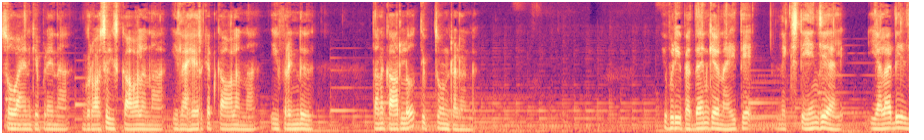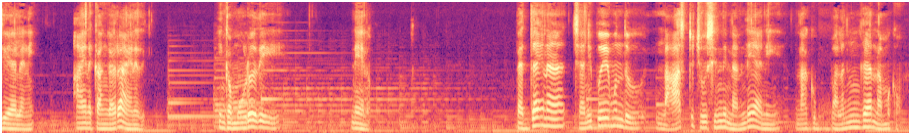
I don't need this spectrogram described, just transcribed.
సో ఆయనకి ఎప్పుడైనా గ్రాసరీస్ కావాలన్నా ఇలా హెయిర్ కట్ కావాలన్నా ఈ ఫ్రెండ్ తన కారులో తిప్పుతూ ఉంటాడంట. ఇప్పుడు ఈ పెద్ద ఆయనకి ఏమైనా అయితే నెక్స్ట్ ఏం చేయాలి? ఎలా డీల్ చేయాలని? ఆయన కంగారు ఆయనది. ఇంకా మూడోది నేను. పెద్ద చనిపోయే ముందు లాస్ట్ చూసింది నందే అని నాకు బలంగా నమ్మకం.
